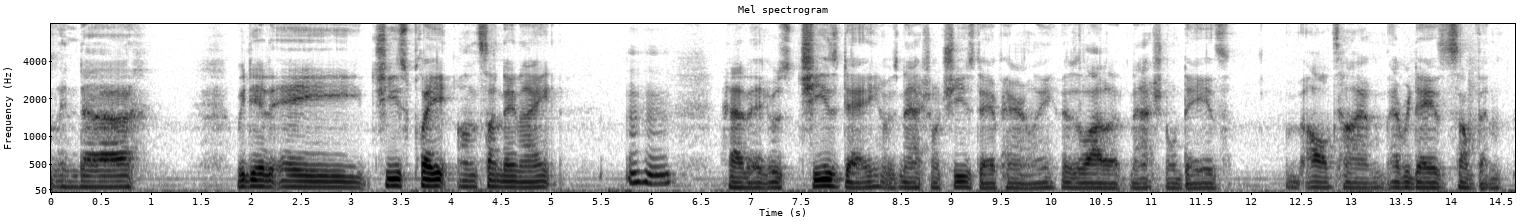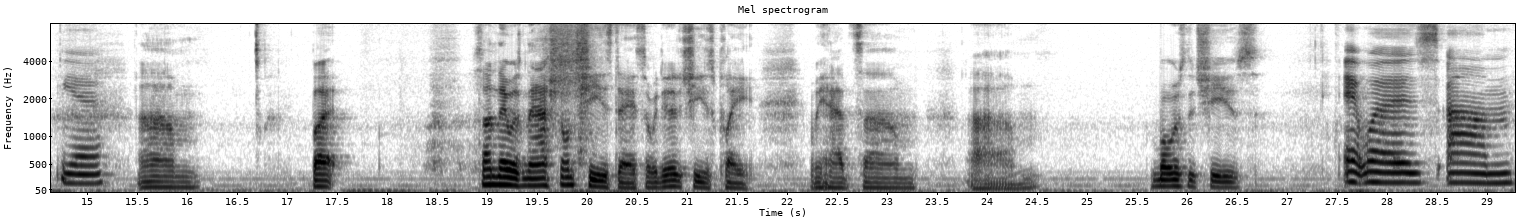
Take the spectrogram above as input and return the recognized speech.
And uh, we did a cheese plate on Sunday night. Mm-hmm. Had a, it was Cheese Day. It was National Cheese Day. Apparently, there's a lot of national days all the time. Every day is something. yeah Um, but Sunday was National Cheese Day, so we did a cheese plate. We had some. Um, what was the cheese? It was um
